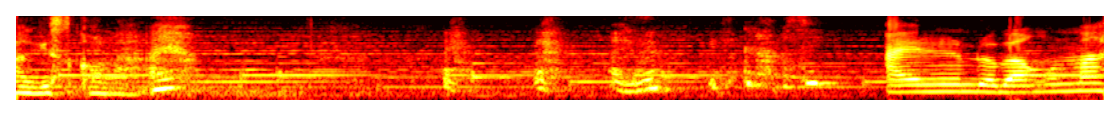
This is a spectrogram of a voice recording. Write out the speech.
Pagi sekolah, ayo. Airin, ini kenapa sih? Airin udah bangun mah.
